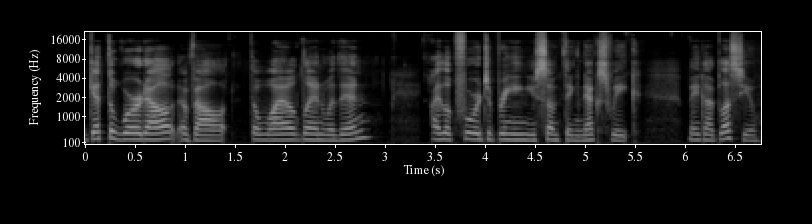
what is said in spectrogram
Get the word out about the wildland within. I look forward to bringing you something next week. May God bless you.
